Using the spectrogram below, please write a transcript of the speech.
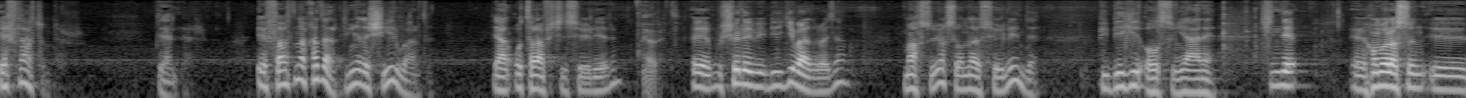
Eflatun'dur derler. Eflatun'a kadar dünyada şiir vardı. Yani o taraf için söyleyelim. Evet. E, bu şöyle bir bilgi vardır hocam. Mahsur yoksa onları söyleyeyim de bir bilgi olsun yani. Şimdi e, Homeros'un e,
